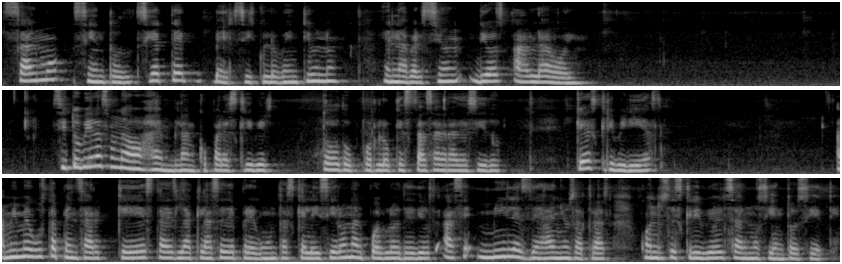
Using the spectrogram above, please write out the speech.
Salmo 107, versículo 21, en la versión Dios habla hoy. Si tuvieras una hoja en blanco para escribir todo por lo que estás agradecido, ¿qué escribirías? A mí me gusta pensar que esta es la clase de preguntas que le hicieron al pueblo de Dios hace miles de años atrás cuando se escribió el Salmo 107.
